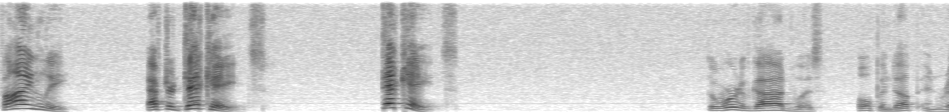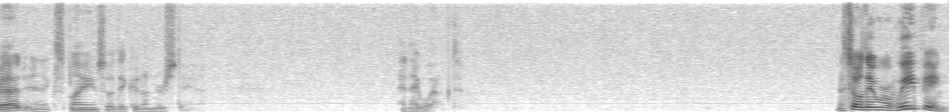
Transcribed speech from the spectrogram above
finally, after decades, decades, the word of God was opened up and read and explained so they could understand. And they wept. And so they were weeping.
